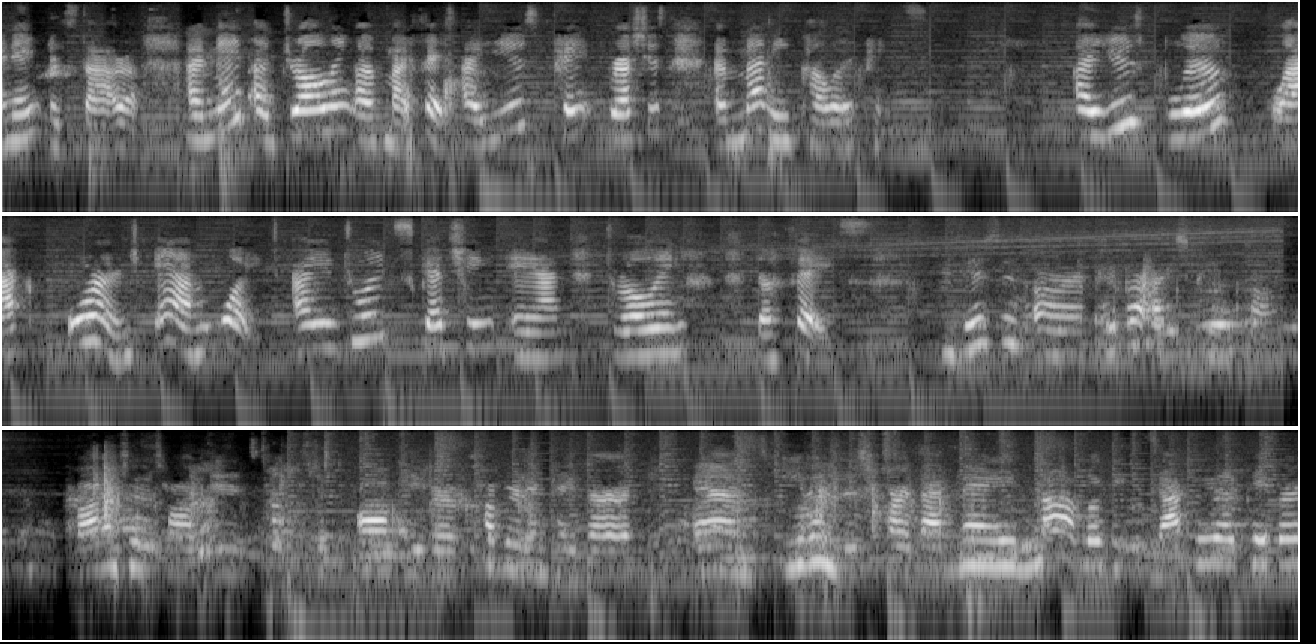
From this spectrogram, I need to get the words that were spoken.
My name is Sarah. I made a drawing of my face. I used paint brushes and many colored paints. I used blue, black, orange, and white. I enjoyed sketching and drawing the face. This is our paper ice cream cone. Bottom to the top is just all paper, covered in paper, and even this part that may not look exactly like paper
